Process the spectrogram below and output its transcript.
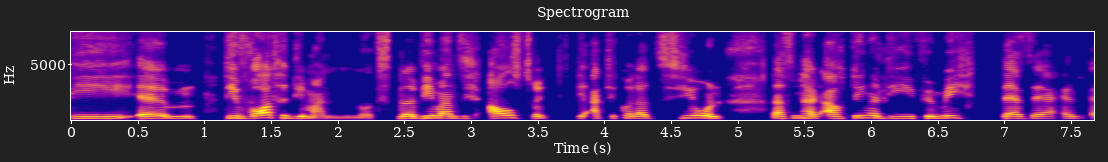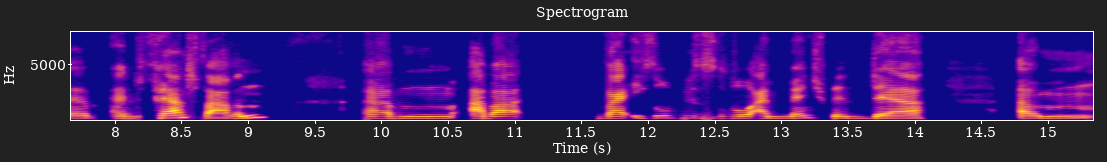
die, ähm, die Worte, die man nutzt, ne? wie man sich ausdrückt, die Artikulation. Das sind halt auch Dinge, die für mich sehr, sehr ent, äh, entfernt waren. Ähm, aber weil ich sowieso ein Mensch bin, der, ähm,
